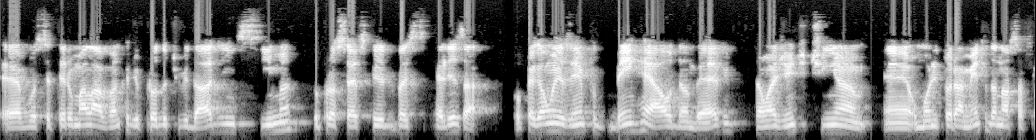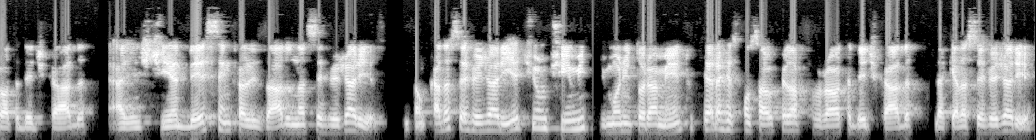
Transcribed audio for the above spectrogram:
é você ter uma alavanca de produtividade em cima do processo que ele vai realizar. Vou pegar um exemplo bem real da Ambev. Então, a gente tinha é, o monitoramento da nossa frota dedicada, a gente tinha descentralizado nas cervejarias. Então, cada cervejaria tinha um time de monitoramento que era responsável pela frota dedicada daquela cervejaria. Se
